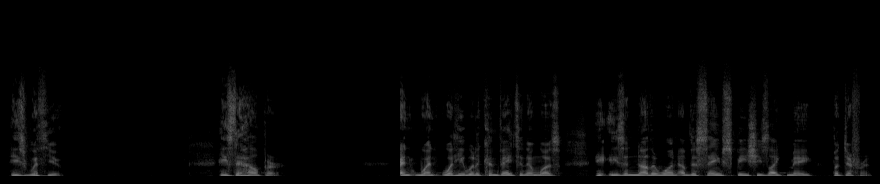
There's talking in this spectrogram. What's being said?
He's with you. He's the helper." And when, what he would have conveyed to them was, he, he's another one of the same species like me, but different.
